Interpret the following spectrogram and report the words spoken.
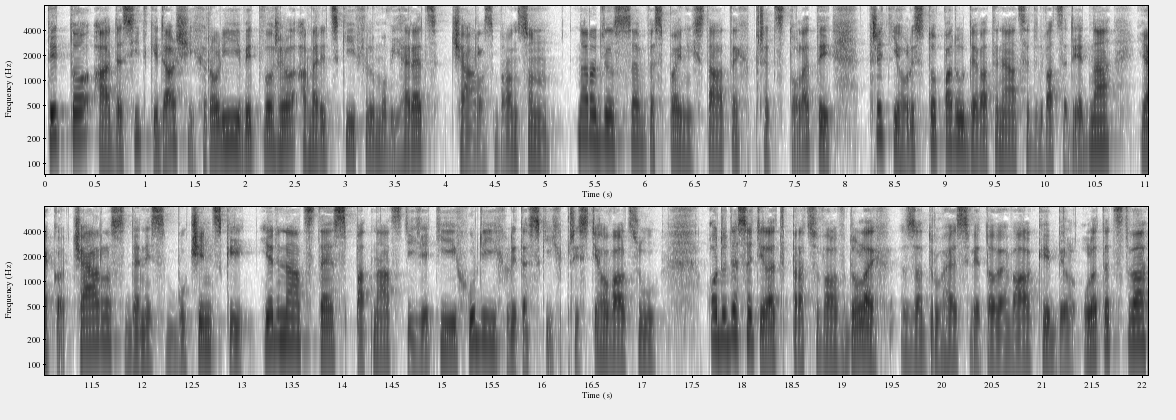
Tyto a desítky dalších rolí vytvořil americký filmový herec Charles Bronson. Narodil se ve Spojených státech před 100 lety 3. listopadu 1921 jako Charles Denis Bučinsky, 11. z 15 dětí chudých litevských přistěhovalců. Od deseti let pracoval v dolech, za druhé světové války byl u letectva,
